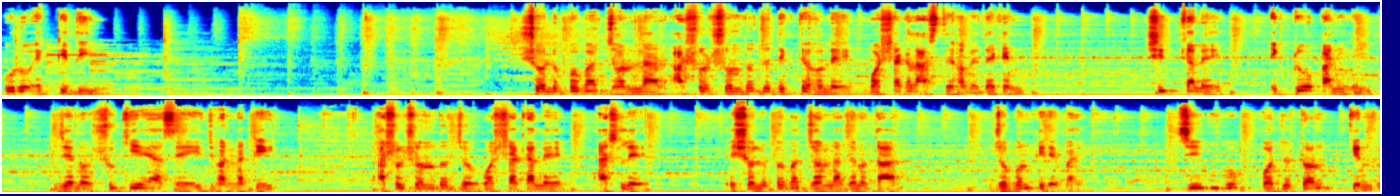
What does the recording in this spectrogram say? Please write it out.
পুরো একটি দিন। শৈলপ্রপাত ঝর্ণার আসল সৌন্দর্য দেখতে হলে বর্ষাকালে আসতে হবে, দেখেন। শীতকালে একটুও পানি নেই, যেন শুকিয়ে আছে এই ঝর্ণাটি। আসল সৌন্দর্য বর্ষাকালে আসলে এই শৈলপ্রপাত ঝর্ণা যেন তার যৌবন ফিরে পায়। চিম্বুক পর্যটন কেন্দ্র।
